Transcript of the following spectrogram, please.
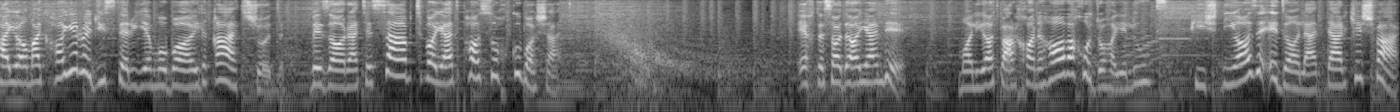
پیامک های رجیستری موبایل قطع شد. وزارت ثبت باید پاسخگو باشد. اقتصاد آینده مالیات بر خانه ها و خودروهای لوکس پیش نیاز عدالت در کشور.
